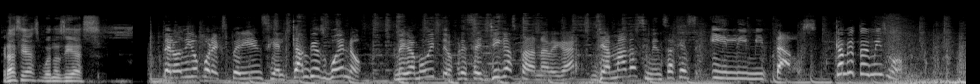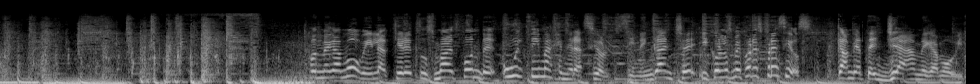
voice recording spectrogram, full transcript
Gracias, buenos días. Te lo digo por experiencia, el cambio es bueno. Megamóvil te ofrece gigas para navegar, llamadas y mensajes ilimitados. Cámbiate hoy mismo. Con Megamóvil adquiere tu smartphone de última generación, sin enganche y con los mejores precios. Cámbiate ya a Megamóvil.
